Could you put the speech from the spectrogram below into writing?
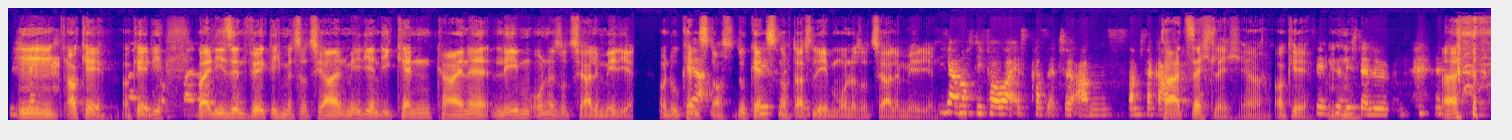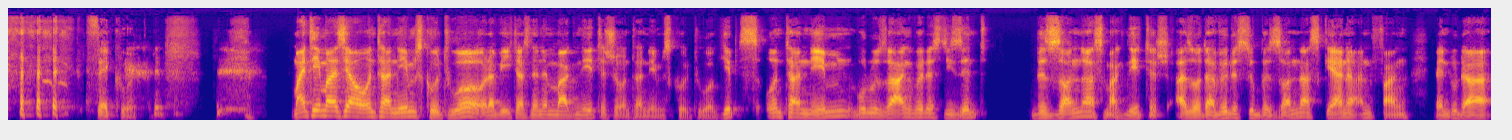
Mm, okay, okay, die, weil die sind wirklich mit sozialen Medien, die kennen keine Leben ohne soziale Medien. Und du kennst ja, noch, du kennst noch das Leben ohne soziale Medien. Ich habe noch die VHS-Kassette abends, Samstagabend. Tatsächlich, ja, okay. Den König mhm. der Löwen. Sehr cool. Mein Thema ist ja Unternehmenskultur oder wie ich das nenne, magnetische Unternehmenskultur. Gibt es Unternehmen, wo du sagen würdest, die sind besonders magnetisch? Also da würdest du besonders gerne anfangen, wenn du da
